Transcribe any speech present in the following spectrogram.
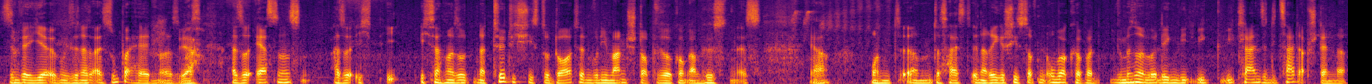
sind wir hier irgendwie, sind das als Superhelden oder sowas. Ja. Also erstens, also ich, ich, ich sag mal so, natürlich schießt du dorthin, wo die Mannstoppwirkung am höchsten ist. Ja. Und ähm, das heißt, in der Regel schießt du auf den Oberkörper. Wir müssen mal überlegen, wie, wie, wie klein sind die Zeitabstände.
